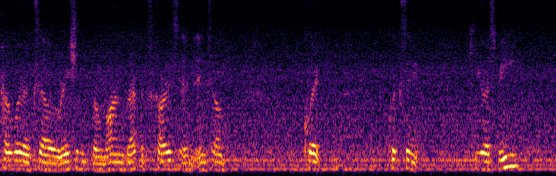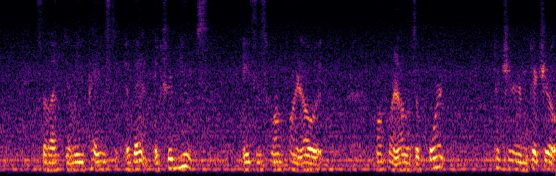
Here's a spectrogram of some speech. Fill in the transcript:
hardware acceleration for modern graphics cards, and Intel Quick QuickSync QSV, selectively paced event attributes, ACES 1.0 1.0 support, picture-in-picture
